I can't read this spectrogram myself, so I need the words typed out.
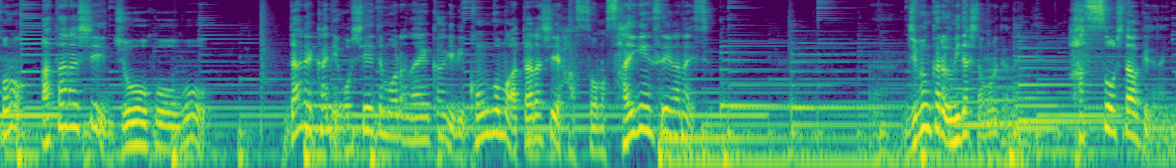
この新しい情報を誰かに教えてもらわない限り今後も新しい発想の再現性がないですよ。自分から生み出したものではないんで発想したわけじゃないんで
